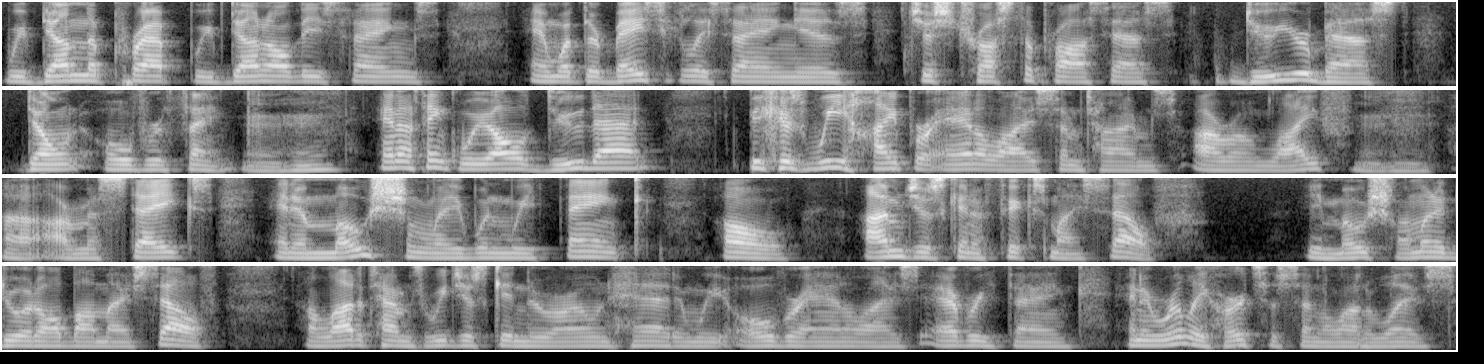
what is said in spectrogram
we've done the prep, we've done all these things. And what they're basically saying is just trust the process, do your best, don't overthink. And I think we all do that because we hyperanalyze sometimes our own life, uh, our mistakes, and emotionally when we think, "Oh, I'm just going to fix myself," emotionally, I'm going to do it all by myself. A lot of times we just get into our own head and we overanalyze everything, and it really hurts us in a lot of ways.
